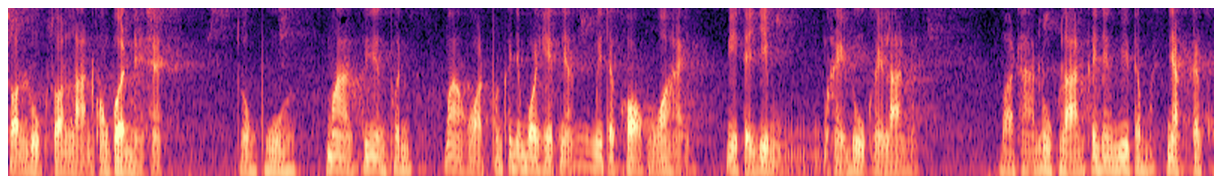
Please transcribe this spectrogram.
สอนลูกสอนหลานของเพิ่นเนี่ยฮะหลวงปู่มากคือยังเพิ่นมาหอดมันก็ยังบ่อยเหตุยังมีแต่คอหัวหาย มีแต่ยิ้มให้ลูกให้หลานบาดาลูกหลานก็ยังมีแต่หยักแต่โข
